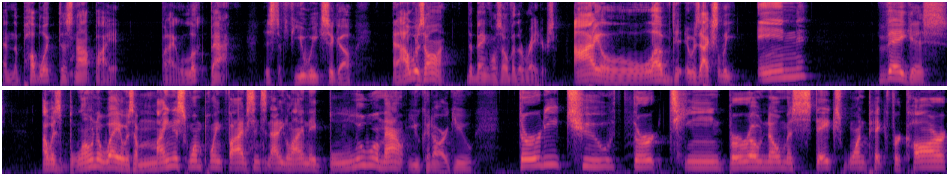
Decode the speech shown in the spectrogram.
and the public does not buy it. But I look back just a few weeks ago, And I was on the Bengals over the Raiders. I loved it. It was actually in Vegas. I was blown away. It was a minus 1.5 Cincinnati line. They blew them out, you could argue. 32 13. Burrow, no mistakes. One pick for Carr.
